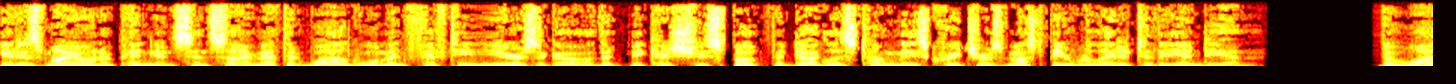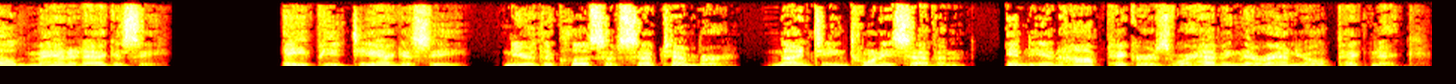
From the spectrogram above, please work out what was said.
It is my own opinion since I met that wild woman 15 years ago that because she spoke the Douglas tongue these creatures must be related to the Indian. The Wild Man at Agassiz APT Agassiz, near the close of September, 1927, Indian hop pickers were having their annual picnic.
